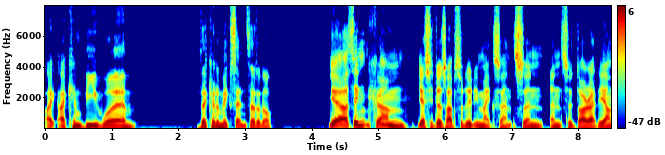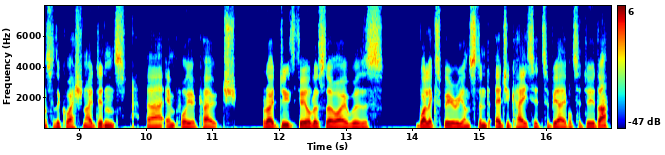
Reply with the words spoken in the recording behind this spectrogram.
I, I can be who I am. Does that kind of make sense? I don't know. Yeah, I think um, yes, it does absolutely make sense. And and to directly answer the question, I didn't uh, employ a coach, but I do feel as though I was well experienced and educated to be able to do that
